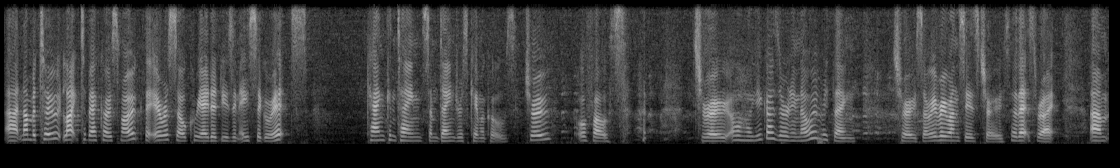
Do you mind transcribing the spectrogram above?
Uh, number two, like tobacco smoke, the aerosol created using e cigarettes can contain some dangerous chemicals. True or false? true. Oh, you guys already know everything. True. So everyone says true. So that's right. Um,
